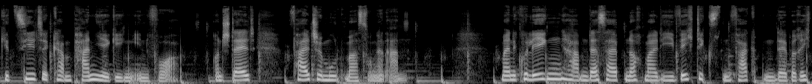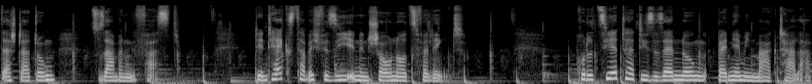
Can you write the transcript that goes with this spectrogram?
gezielte Kampagne gegen ihn vor und stellt falsche Mutmaßungen an. Meine Kollegen haben deshalb nochmal die wichtigsten Fakten der Berichterstattung zusammengefasst. Den Text habe ich für Sie in den Show Notes verlinkt. Produziert hat diese Sendung Benjamin Markthaler.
